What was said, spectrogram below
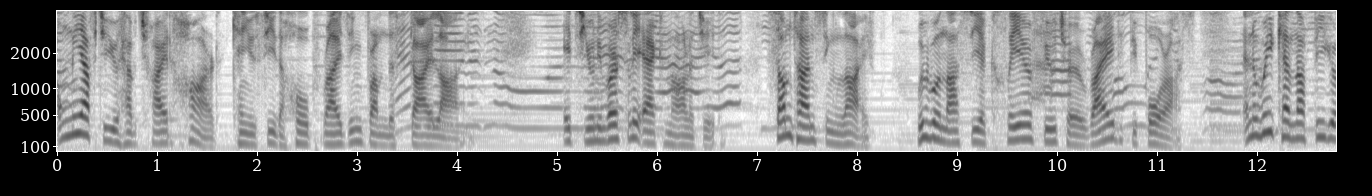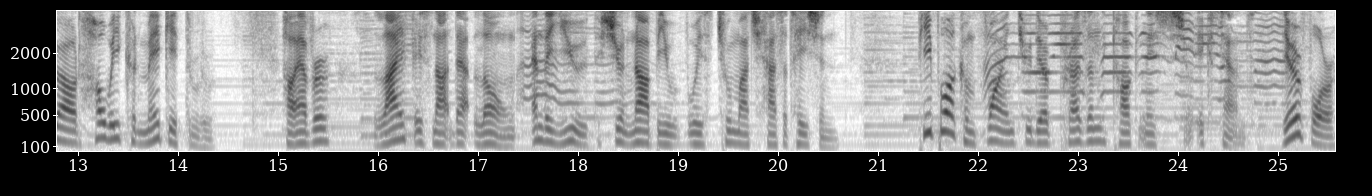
Only after you have tried hard can you see the hope rising from the skyline. It's universally acknowledged. Sometimes in life, we will not see a clear future right before us, and we cannot figure out how we could make it through. However, life is not that long, and the youth should not be with too much hesitation. People are confined to their present cognition extent. Therefore,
